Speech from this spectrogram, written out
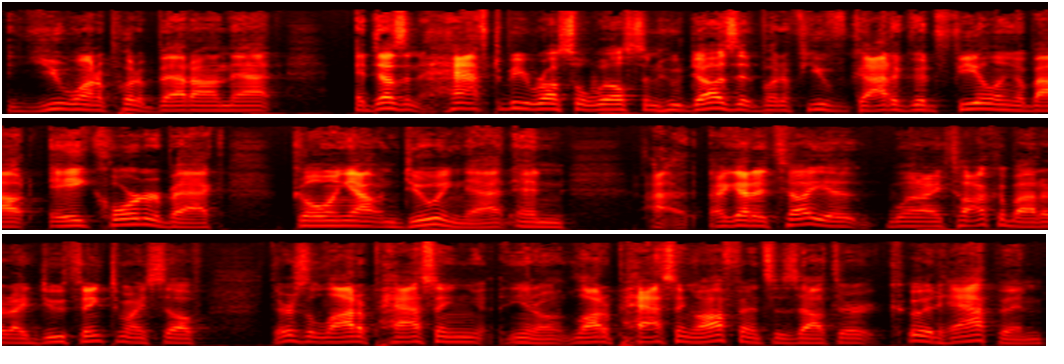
you want to put a bet on that. It doesn't have to be Russell Wilson who does it, but if you've got a good feeling about a quarterback going out and doing that, and I, I got to tell you, when I talk about it, I do think to myself, there's a lot of passing, you know, a lot of passing offenses out there. It could happen.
